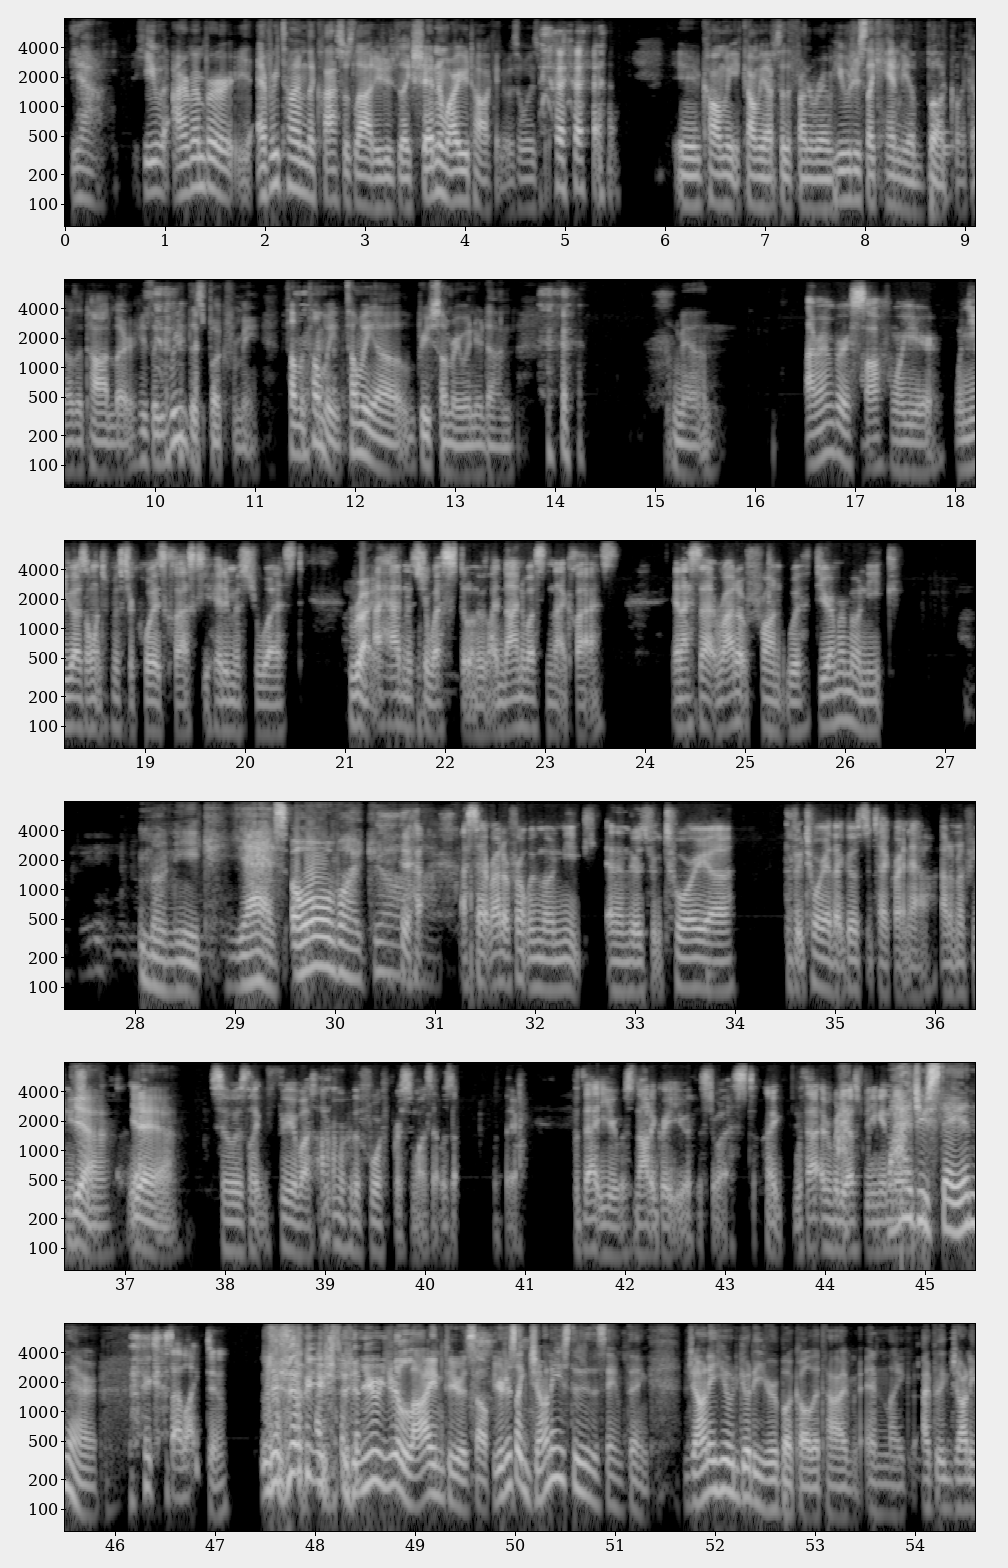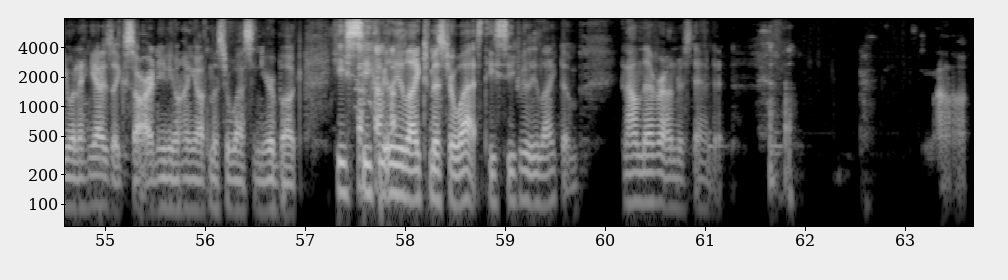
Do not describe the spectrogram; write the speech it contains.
Yeah, he. I remember every time the class was loud, he'd just be like, "Shannon, why are you talking?" It was always. He'd call me, call me up to the front of the room. He would just like hand me a book, like I was a toddler. He's like, "Read this book for me. Tell me, tell me, tell me a brief summary when you're done." Man, I remember sophomore year when you guys all went to Mr. Coy's class because you hated Mr. West. right? I had Mr. West still, and there was like nine of us in that class. And I sat right up front with, do you remember Monique? Monique, yes. Oh my god. Yeah, I sat right up front with Monique, and then there's Victoria, the Victoria that goes to tech right now. I don't know if you knew. she- Yeah, yeah, yeah. So it was like three of us. I don't remember who the fourth person was that was up there. But that year was not a great year with Mr. West. Like without everybody else being in there. Why did you stay in there? there, because I liked him. no, you, you you're lying to yourself. You're just like Johnny used to do the same thing. Johnny, he would go to yearbook all the time, and like I think Johnny when he was like, "Sorry, I need to go hang out with Mr. West in yearbook." He secretly liked Mr. West. He secretly liked him, and I'll never understand it. Uh,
